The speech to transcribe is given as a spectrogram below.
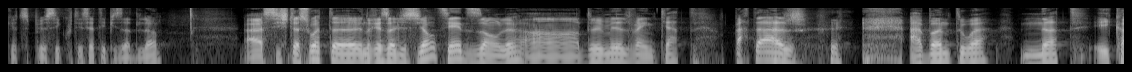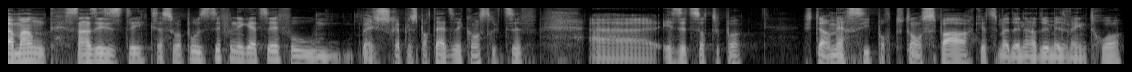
que tu puisses écouter cet épisode-là. Euh, si je te souhaite euh, une résolution, tiens, disons-le, en 2024, partage, abonne-toi, note et commente sans hésiter, que ce soit positif ou négatif, ou ben, je serais plus porté à dire constructif. Hésite surtout pas. Je te remercie pour tout ton support que tu m'as donné en 2023.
